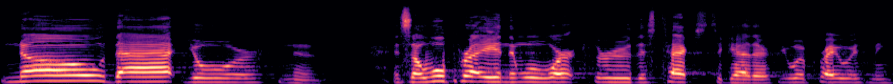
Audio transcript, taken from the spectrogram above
Know that you're new. And so we'll pray and then we'll work through this text together. If you would pray with me.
